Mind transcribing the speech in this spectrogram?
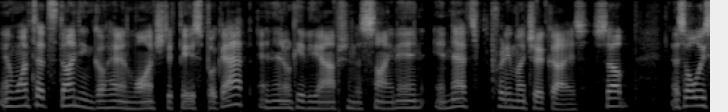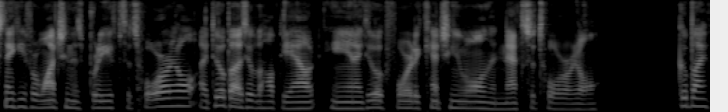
And once that's done, you can go ahead and launch the Facebook app, and then it'll give you the option to sign in. And that's pretty much it, guys. So, as always, thank you for watching this brief tutorial. I do hope I was able to help you out, and I do look forward to catching you all in the next tutorial. Goodbye.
